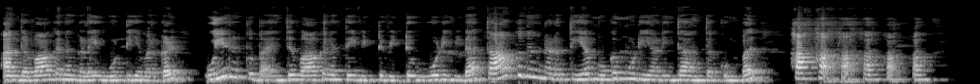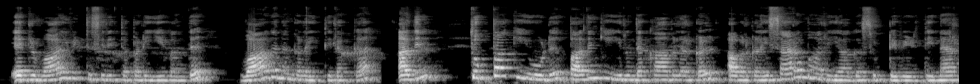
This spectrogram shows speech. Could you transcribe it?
அந்த வாகனங்களை ஓட்டியவர்கள் உயிருக்கு பயந்து வாகனத்தை விட்டுவிட்டு ஓடிவிட தாக்குதல் நடத்திய முகமூடி அணிந்த அந்த கும்பல் என்று வாய்விட்டு சிரித்தபடியே வந்து வாகனங்களை திறக்க அதில் துப்பாக்கியோடு பதுங்கி இருந்த காவலர்கள் அவர்களை சரமாரியாக சுட்டு வீழ்த்தினர்.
